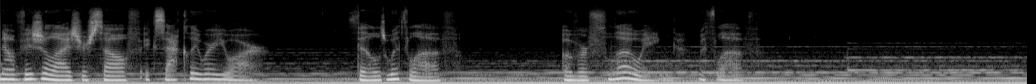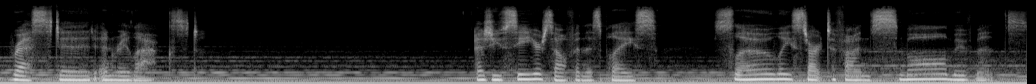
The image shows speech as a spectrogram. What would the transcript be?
And now visualize yourself exactly where you are, filled with love, overflowing with love, rested and relaxed. As you see yourself in this place, slowly start to find small movements.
